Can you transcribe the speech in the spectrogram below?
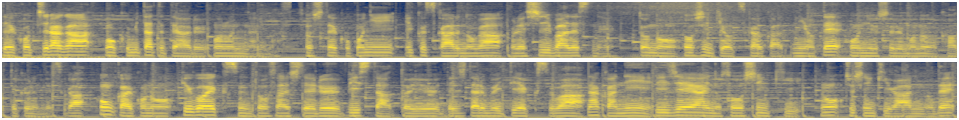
でこちらがもう組み立ててあるものになります。そしてここにいくつかあるのがレシーバーですね。どの送信機を使うかによって購入するものが変わってくるんですが今回この 95X に搭載している Vista というデジタル VTX は中に DJI の送信機の受信機があるので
